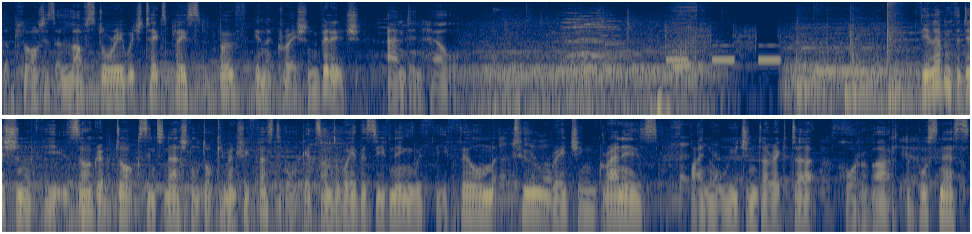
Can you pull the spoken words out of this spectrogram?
The plot is a love story which takes place both in a Croatian village and in hell. The 11th edition of the ZagrebDox International Documentary Festival gets underway this evening with the film Two Raging Grannies by Norwegian director Håvard Bustnes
